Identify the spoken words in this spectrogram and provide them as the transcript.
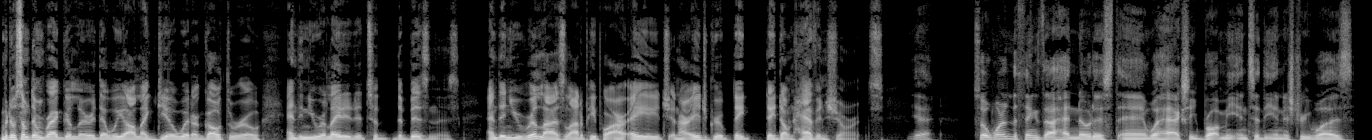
but it was something regular that we all like deal with or go through and then you related it to the business and then you realize a lot of people our age in our age group they they don't have insurance Yeah. So one of the things that I had noticed and what actually brought me into the industry was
